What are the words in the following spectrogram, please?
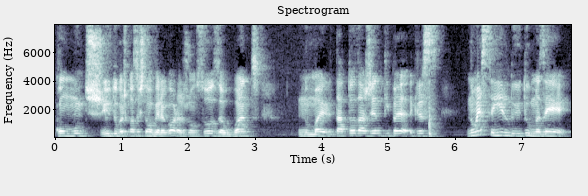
com muitos youtubers que vocês estão a ver agora, João Souza, o Bant, no meio, está toda a gente tipo, a querer não é sair do YouTube, mas é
